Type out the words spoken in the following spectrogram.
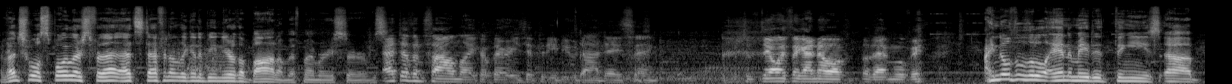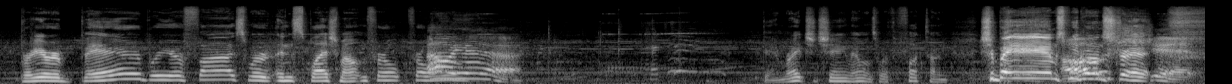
Eventual spoilers for that. That's definitely going to be near the bottom, if memory serves. That doesn't sound like a very zippity doo dah day thing. Which is the only thing I know of, of that movie. I know the little animated thingies. Uh, Br'er Bear, Br'er Fox were in Splash Mountain for a, for a while. Oh yeah. Damn right, cha-ching. That one's worth a fuck ton. Shabam! Speedrun oh, strat. shit.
